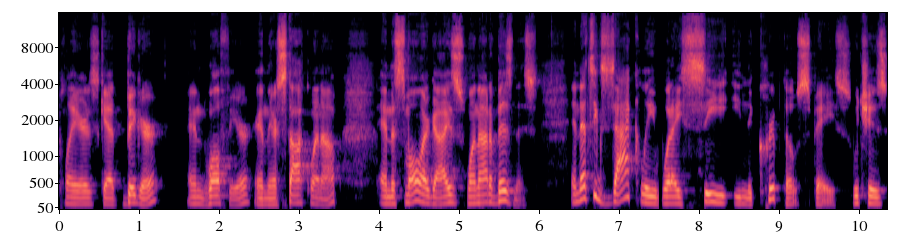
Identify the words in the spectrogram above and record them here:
players get bigger and wealthier and their stock went up and the smaller guys went out of business. And that's exactly what I see in the crypto space, which is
